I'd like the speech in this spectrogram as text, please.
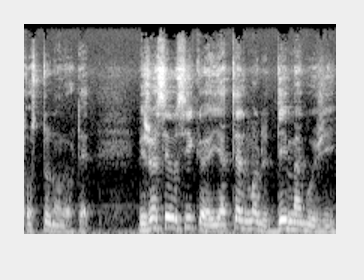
costauds dans leur tête. Mais je sais aussi qu'il y a tellement de démagogie,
